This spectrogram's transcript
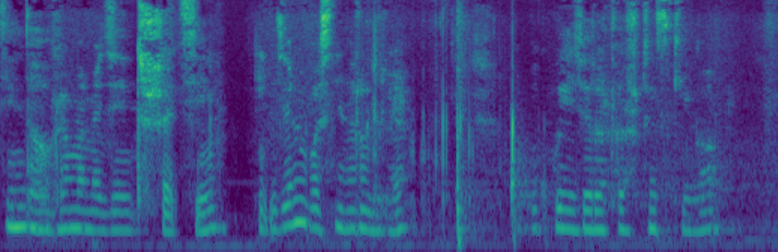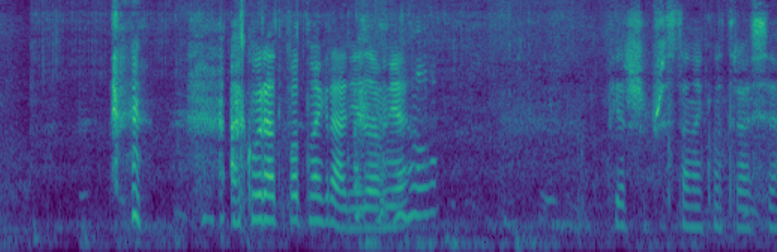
Dzień dobry, mamy dzień trzeci i idziemy właśnie na rowery wokół jeziora Czaszczyńskiego. Akurat pod nagranie do mnie. Pierwszy przystanek na trasie.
